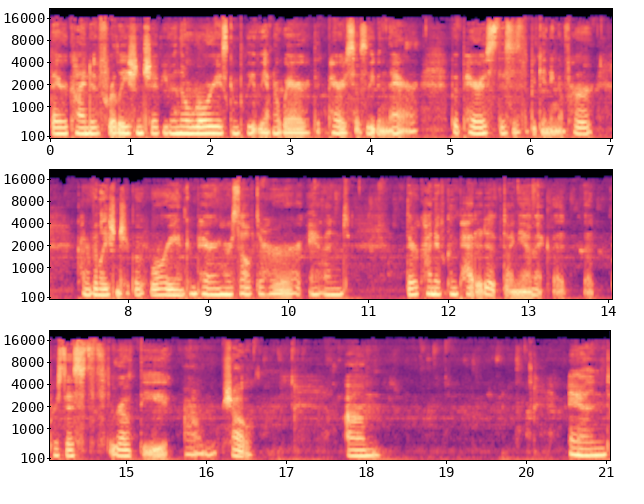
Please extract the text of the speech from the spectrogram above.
their kind of relationship, even though Rory is completely unaware that Paris is even there. But Paris, this is the beginning of her kind of relationship with Rory and comparing herself to her and their kind of competitive dynamic that, that persists throughout the um, show. Um, and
